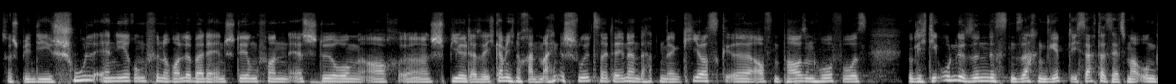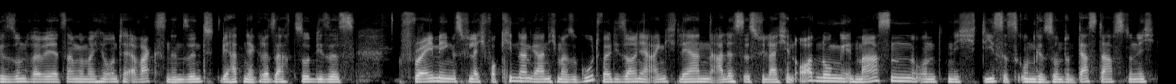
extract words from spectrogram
zum Beispiel die Schulernährung für eine Rolle bei der Entstehung von Essstörungen auch äh, spielt. Also ich kann mich noch an meine Schulzeit erinnern, da hatten wir einen Kiosk äh, auf dem Pausenhof, wo es wirklich die ungesündesten Sachen gibt. Ich sage das jetzt mal ungesund, weil wir jetzt, sagen wir mal, hier unter Erwachsenen sind. Wir hatten ja gesagt, so dieses Framing ist vielleicht vor Kindern gar nicht mal so gut, weil die sollen ja eigentlich lernen, alles ist vielleicht in Ordnung, in Maßen und nicht dies ist ungesund und das darfst du nicht.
